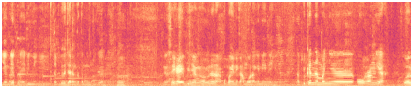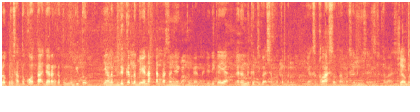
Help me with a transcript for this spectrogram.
yang dia kuliah di UII. Tapi kita jarang ketemu juga. Oh. Nah, saya kayak ngomongin, nah, aku pengen nikah sama orang ini nih gitu. Tapi kan namanya orang ya, walaupun satu kota jarang ketemu gitu, yang lebih deket lebih enak kan rasanya gitu kan. Nah, jadi kayak kadang deket juga sama temen yang sekelas terutama sih lebih sering sekelas. Siapa?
